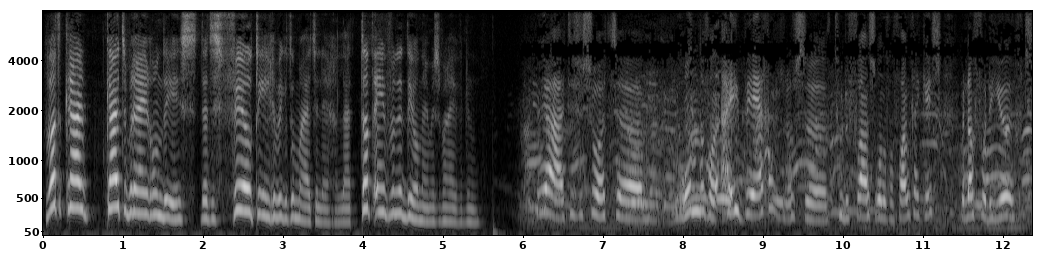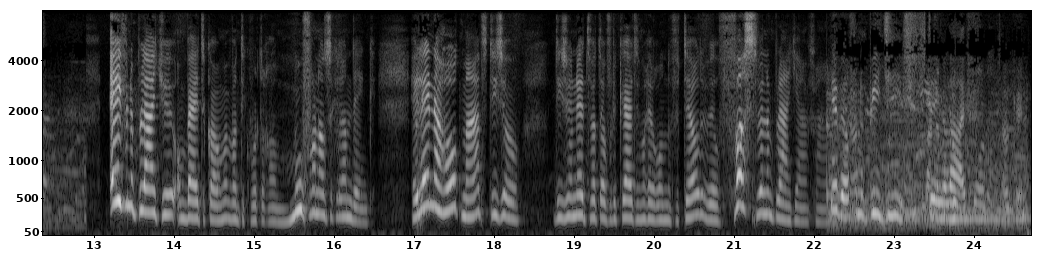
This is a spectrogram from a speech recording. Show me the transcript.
Wat de krui- kuitenbreinronde is, dat is veel te ingewikkeld om uit te leggen. Laat dat een van de deelnemers maar even doen. Ja, het is een soort eh, ronde van Eibergen, zoals de Tour de France ronde van Frankrijk is, maar dan voor de jeugd. even een plaatje om bij te komen, want ik word er al moe van als ik eraan denk. Helena Holtmaat, die zo, die zo net wat over de Kuitenmaree-ronde vertelde, wil vast wel een plaatje aanvragen. Jawel, van de Bee Gees, Staying Alive. Oké.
